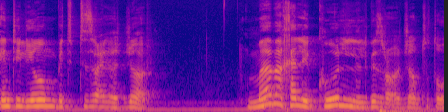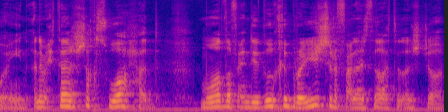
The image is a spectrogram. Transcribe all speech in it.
انت اليوم بتزرعي أشجار. ما بخلي كل اللي بيزرعوا أشجار متطوعين. أنا محتاج شخص واحد موظف عندي ذو خبرة يشرف على زراعة الأشجار.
